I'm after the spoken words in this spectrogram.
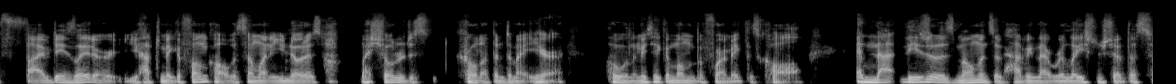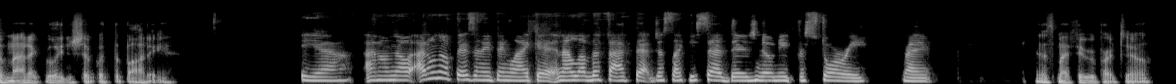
five days later, you have to make a phone call with someone and you notice, oh, my shoulder just curled up into my ear. Oh, let me take a moment before I make this call. And that these are those moments of having that relationship, that somatic relationship with the body. Yeah, I don't know. I don't know if there's anything like it. And I love the fact that, just like you said, there's no need for story, right? That's my favorite part too.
